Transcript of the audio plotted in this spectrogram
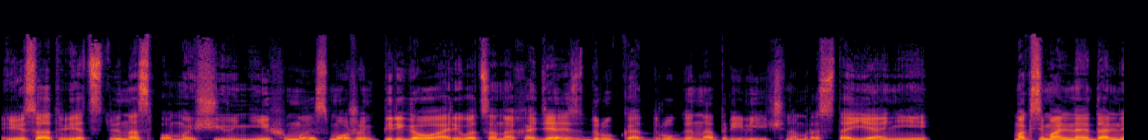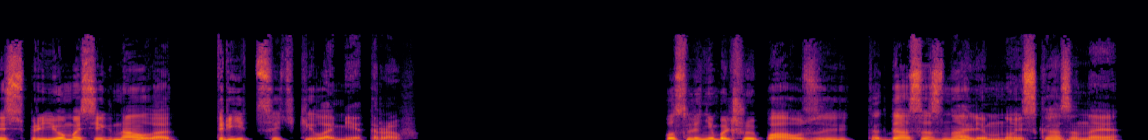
И, соответственно, с помощью них мы сможем переговариваться, находясь друг от друга на приличном расстоянии. Максимальная дальность приема сигнала — 30 километров. После небольшой паузы, когда осознали мной сказанное,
